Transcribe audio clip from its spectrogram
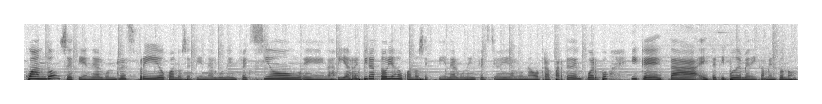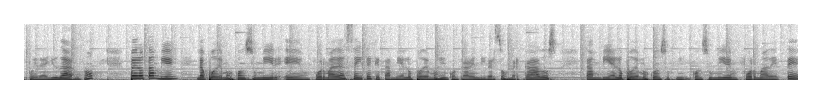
cuando se tiene algún resfrío, cuando se tiene alguna infección en las vías respiratorias o cuando se tiene alguna infección en alguna otra parte del cuerpo y que esta, este tipo de medicamento nos puede ayudar, ¿no? Pero también la podemos consumir en forma de aceite, que también lo podemos encontrar en diversos mercados. También lo podemos consumir, en forma de té,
